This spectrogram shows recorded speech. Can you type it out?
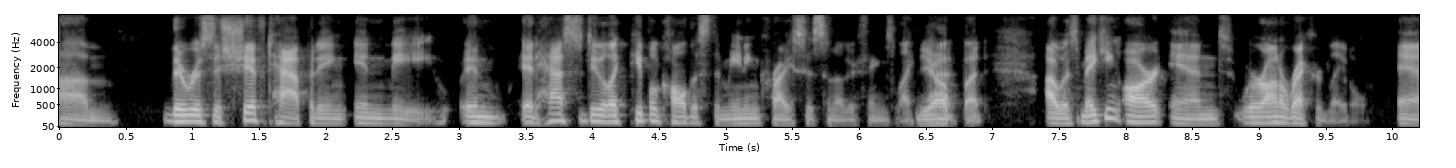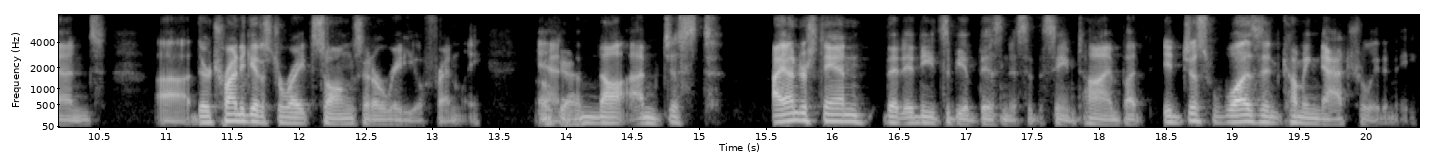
um there was a shift happening in me and it has to do like people call this the meaning crisis and other things like Yep. that but i was making art and we're on a record label and uh, they're trying to get us to write songs that are radio friendly and Okay. i'm not i'm just i understand that it needs to be a business at the same time but it just wasn't coming naturally to me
